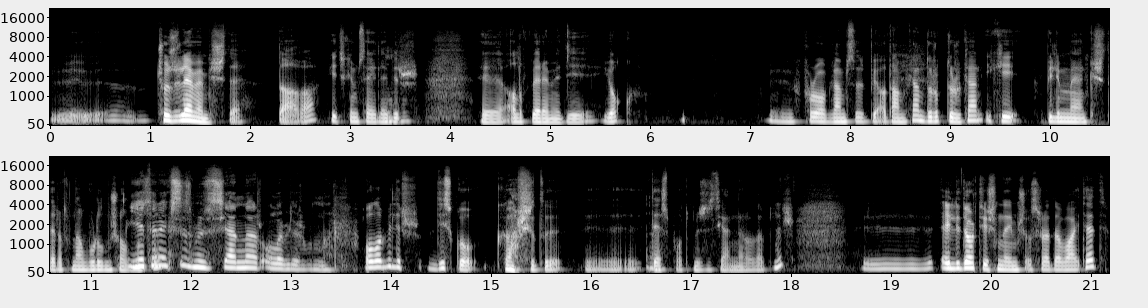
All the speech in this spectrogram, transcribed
e, çözülememiş de dava. Hiç kimseyle bir e, alıp veremediği yok. E, problemsiz bir adamken durup dururken iki bilinmeyen kişi tarafından vurulmuş olması. Yeteneksiz müzisyenler olabilir bunlar. Olabilir. Disco karşıtı e, despot müzisyenler olabilir. E, 54 yaşındaymış o sırada Whitehead.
